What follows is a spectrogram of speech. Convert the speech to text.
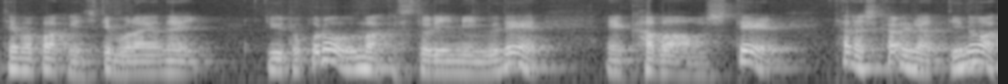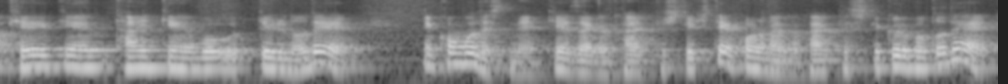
テーマパークに来てもらえないっていうところをうまくストリーミングでカバーをしてただし彼らっていうのは経験体験を売っているので今後ですね経済が回復してきてコロナが回復してくることで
